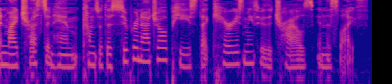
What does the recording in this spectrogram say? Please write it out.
and my trust in Him comes with a supernatural peace that carries me through the trials in this life.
